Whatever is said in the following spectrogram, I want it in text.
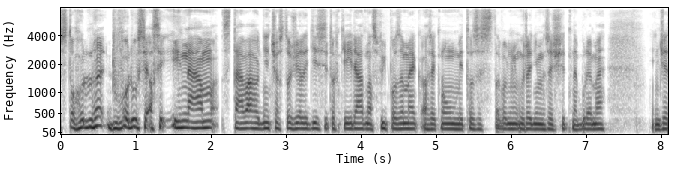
z toho důvodu si asi i nám stává hodně často, že lidi si to chtějí dát na svůj pozemek a řeknou, my to se stavebním úřadím řešit nebudeme, jenže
